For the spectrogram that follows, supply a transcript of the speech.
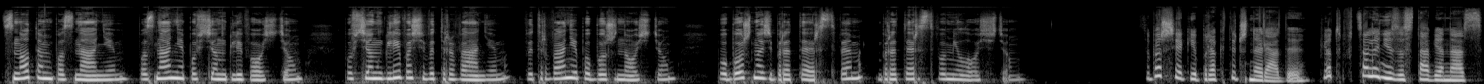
cnotą poznaniem, poznanie powściągliwością, powściągliwość wytrwaniem, wytrwanie pobożnością, pobożność braterstwem, braterstwo miłością. Zobaczcie, jakie praktyczne rady. Piotr wcale nie zostawia nas y,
